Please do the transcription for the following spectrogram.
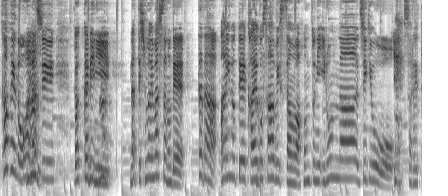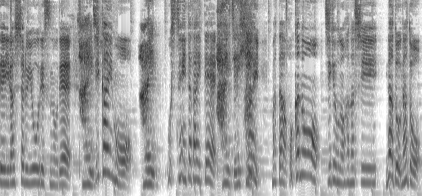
カフェのお話ばっかりになってしまいましたので、ただ、愛の手介護サービスさんは本当にいろんな事業をされていらっしゃるようですので、はい。次回もはい。ご出演いただいて、はい、ぜひ。はい。また他の事業の話などなど、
